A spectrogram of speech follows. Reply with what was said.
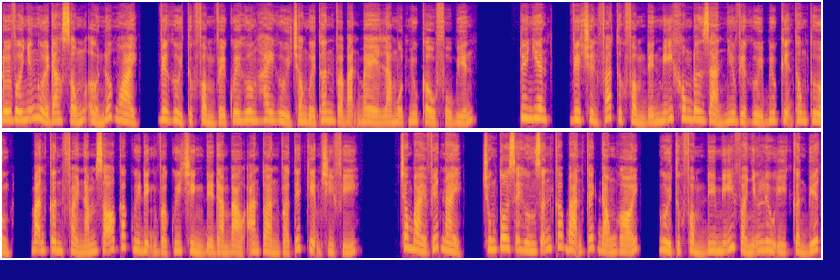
Đối với những người đang sống ở nước ngoài, việc gửi thực phẩm về quê hương hay gửi cho người thân và bạn bè là một nhu cầu phổ biến. Tuy nhiên, việc chuyển phát thực phẩm đến Mỹ không đơn giản như việc gửi bưu kiện thông thường, bạn cần phải nắm rõ các quy định và quy trình để đảm bảo an toàn và tiết kiệm chi phí. Trong bài viết này, chúng tôi sẽ hướng dẫn các bạn cách đóng gói, gửi thực phẩm đi Mỹ và những lưu ý cần biết.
